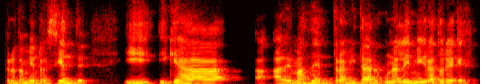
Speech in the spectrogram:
pero también recientes. Y, que ha, además de tramitar una ley migratoria que es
